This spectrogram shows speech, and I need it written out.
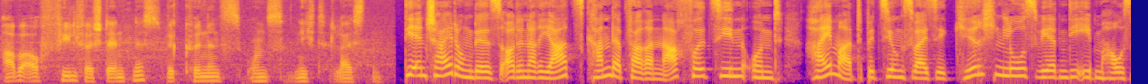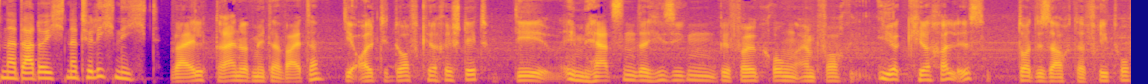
aber auch viel Verständnis. Wir können es uns nicht leisten. Die Entscheidung des Ordinariats kann der Pfarrer nachvollziehen und Heimat bzw. kirchenlos werden die Ebenhausener dadurch natürlich nicht. Weil 300 Meter weiter die alte Dorfkirche steht, die im Herzen der hiesigen Bevölkerung einfach ihr Kircherl ist Dort ist auch der Friedhof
